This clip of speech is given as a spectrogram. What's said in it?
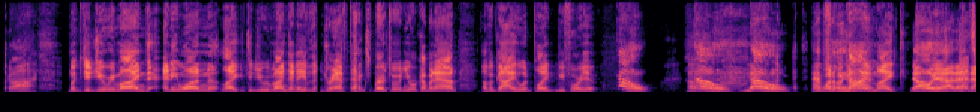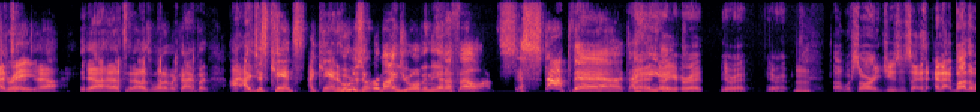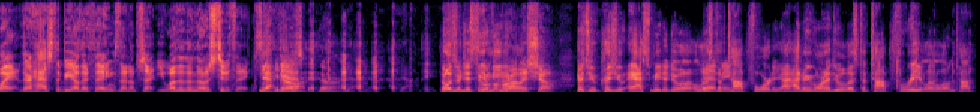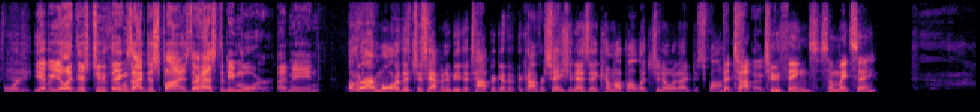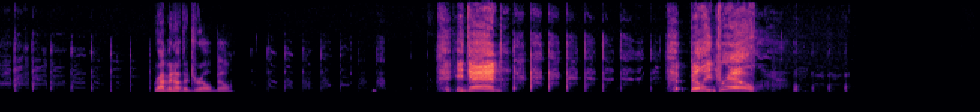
God, But did you remind anyone, like, did you remind any of the draft experts when you were coming out of a guy who had played before you? no, oh. no, no. You're one of a kind, not. Mike. Oh yeah, that, That's that's, great. It. Yeah, yeah, that's it. That was one of a kind. But I, I just can't. I can't. Who does it remind you of in the NFL? Just stop that. I Right. hate No, it. you're right. You're right. You're right. Hmm. Uh, we're sorry, Jesus. I, and I, by the way, there has to be other things that upset you other than those two things. Yeah, Like, there Yeah. are. There are. Yeah, yeah, yeah. Those are just Two the of them immediate are on ones. this show. because you because you asked me to do a, a list Yeah, of me. top forty. I, I don't even want to do a list of top three, let alone top forty. Yeah, but you're like, there's two things I despise. There has to be more. I mean, Well, there are more that just happen to be the topic of the conversation. As they come up, I'll let you know what I despise. The top Okay. two things, some might say. Grab another drill, Bill. he did. Billy Drill.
